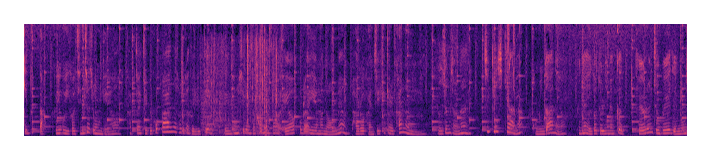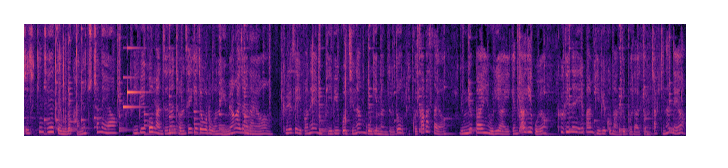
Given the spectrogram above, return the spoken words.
끼 뚝딱. 그리고 이거 진짜 좋은 게요. 갑자기 배고파 하는 소리가 들릴 때 냉동실에서 꺼내서 에어프라이어에만 넣으면 바로 간식 해결 가능. 요즘 저는 치킨 시켜야 하나 고민도 하네요. 그냥 이거 돌리면 끝. 게으른 주부의 냉동실 치킨 체해템으로 강력 추천해요. 비비고 만두는 전 세계적으로 워낙 유명하잖아요. 그래서 이번엔 비비고 진한 고기 만두도 믿고 사봤어요. 육류파인 우리 아이겐 딱이고요. 크기는 일반 비비고 만두보다 좀 작긴 한데요.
